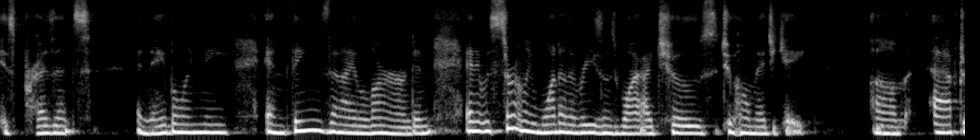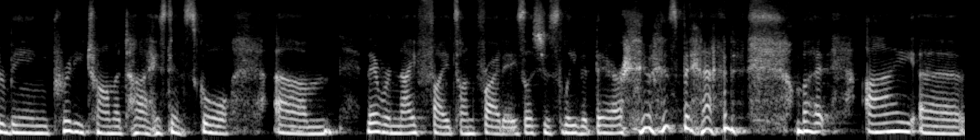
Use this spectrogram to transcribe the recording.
his presence enabling me and things that I learned. And, and it was certainly one of the reasons why I chose to home educate. Um, after being pretty traumatized in school, um, there were knife fights on Fridays. Let's just leave it there. it was bad, but I uh,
